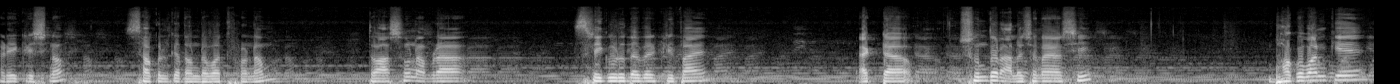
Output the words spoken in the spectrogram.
হরে কৃষ্ণ। সকলকে দণ্ডবাদ প্রণাম। তো আসুন আমরা শ্রী গুরুদেবের কৃপায় একটা সুন্দর আলোচনায় আসি। ভগবানকে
